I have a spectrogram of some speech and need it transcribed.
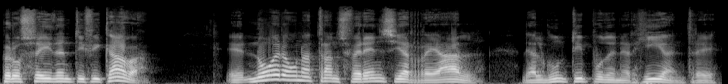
pero se identificaba. no era una transferencia real de algún tipo de energía entre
